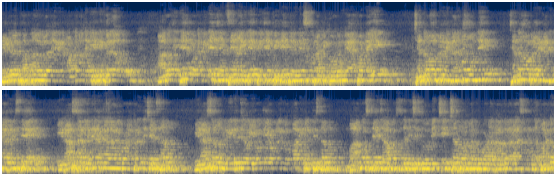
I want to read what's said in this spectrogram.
రెండు వేల పద్నాలుగులో జరిగిన మొట్టమొదటి ఎన్నికల్లో ఆ రోజు ఇదే ఒక ఇదే జనసేన ఇదే బీజేపీ ఇదే తెలుగుదేశం పార్టీ కూటమి ఏర్పాటు అయ్యి చంద్రబాబు నాయుడికి అనుభవం ఉంది. చంద్రబాబు నాయుడికి అధికారం ఇస్తే ఈ రాష్ట్రాన్ని అన్ని రంగాలను కూడా అభివృద్ధి చేస్తాం? ఈ రాష్ట్రంలో నిరుద్యోగ యువత యువకులకు ఉపాధి కల్పిస్తాం. బాగొస్తే జాబ్ వస్తుందని చిత్తూరు నుంచి ఇచ్చాపురం వరకు కూడా రాతుల రాసినంత పాటు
